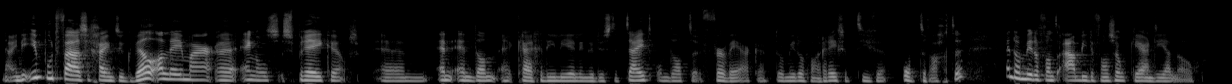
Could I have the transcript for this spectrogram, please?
Nou, in de inputfase ga je natuurlijk wel alleen maar uh, Engels spreken. Um, en, en dan krijgen die leerlingen dus de tijd om dat te verwerken door middel van receptieve opdrachten en door middel van het aanbieden van zo'n kerndialoog.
